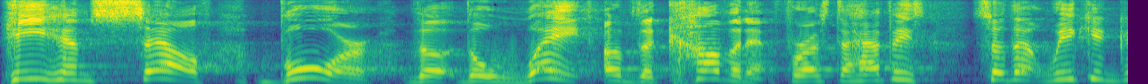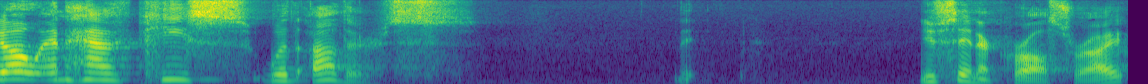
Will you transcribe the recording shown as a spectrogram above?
He himself bore the, the weight of the covenant for us to have peace so that we could go and have peace with others. You've seen a cross, right?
